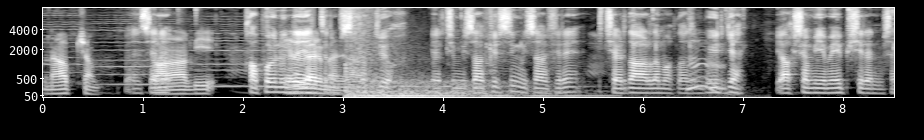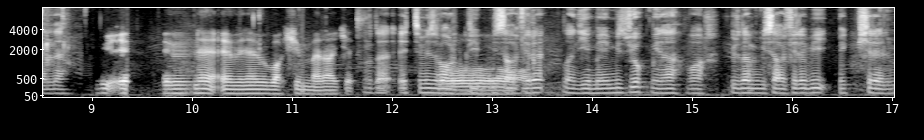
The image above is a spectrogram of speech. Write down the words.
Ne yapacağım? Ben seni Bana bir kapı önünde ev yatırım. Sıkıntı yok. Gerçi misafirsin misafire. içeride ağırlamak lazım. Buyur gel. Bir akşam yemeği pişirelim seninle. bir ev- evine evine bir bakayım merak et. Burada etimiz var bir Oo. misafire. Lan yemeğimiz yok mu ya? Var. Şuradan misafire bir yemek pişirelim.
